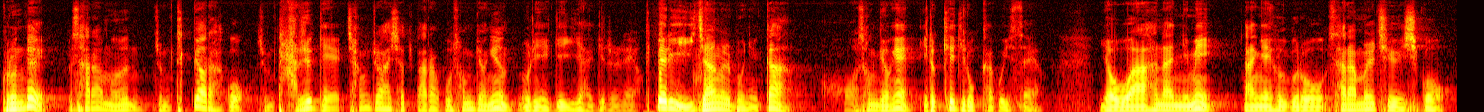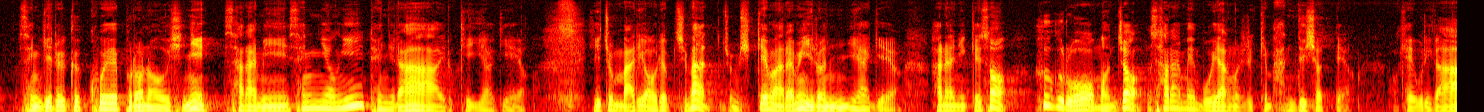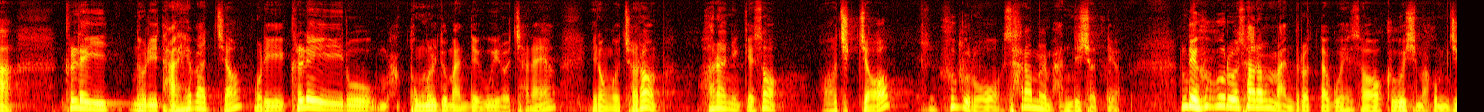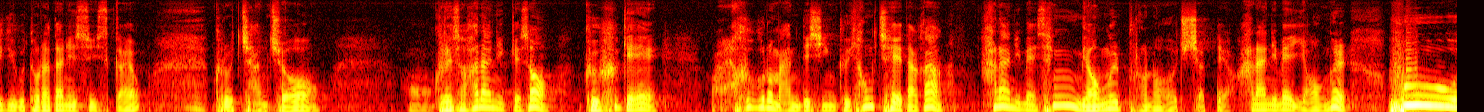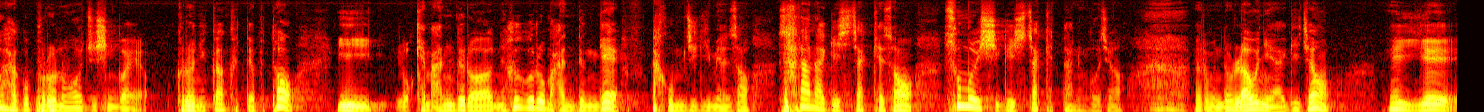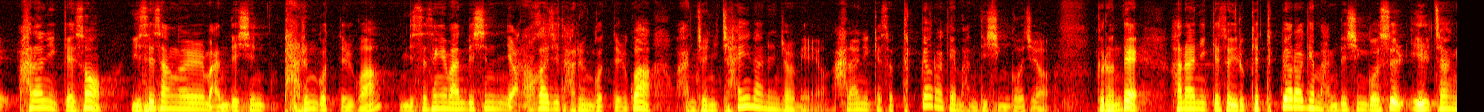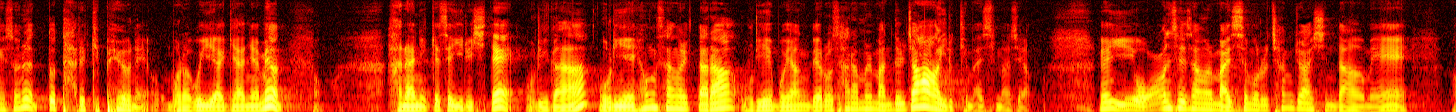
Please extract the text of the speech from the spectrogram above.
그런데 사람은 좀 특별하고 좀 다르게 창조하셨다라고 성경은 우리에게 이야기를 해요. 특별히 이 장을 보니까 어, 성경에 이렇게 기록하고 있어요. 여호와 하나님이 땅의 흙으로 사람을 지으시고 생기를 그 코에 불어넣으시니 사람이 생명이 되니라 이렇게 이야기해요. 이게 좀 말이 어렵지만 좀 쉽게 말하면 이런 이야기예요. 하나님께서 흙으로 먼저 사람의 모양을 이렇게 만드셨대요. 오케이 우리가 클레이 놀이 다 해봤죠. 우리 클레이로 막 동물도 만들고 이렇잖아요. 이런 것처럼 하나님께서 어, 직접 흙으로 사람을 만드셨대요. 근데 흙으로 사람을 만들었다고 해서 그것이 막 움직이고 돌아다닐 수 있을까요? 그렇지 않죠. 어, 그래서 하나님께서 그 흙에 어, 흙으로 만드신 그 형체에다가 하나님의 생명을 불어넣어 주셨대요. 하나님의 영을 후 하고 불어넣어 주신 거예요. 그러니까 그때부터 이 이렇게 만들어 흙으로 만든 게딱 움직이면서 살아나기 시작해서 숨을 쉬기 시작했다는 거죠. 여러분 놀라운 이야기죠. 이게 하나님께서 이 세상을 만드신 다른 것들과 이 세상에 만드신 여러 가지 다른 것들과 완전히 차이 나는 점이에요. 하나님께서 특별하게 만드신 거죠. 그런데 하나님께서 이렇게 특별하게 만드신 것을 1장에서는 또 다르게 표현해요. 뭐라고 이야기하냐면 하나님께서 이르시되 우리가 우리의 형상을 따라 우리의 모양대로 사람을 만들자 이렇게 말씀하세요. 이 온 세상을 말씀으로 창조하신 다음에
